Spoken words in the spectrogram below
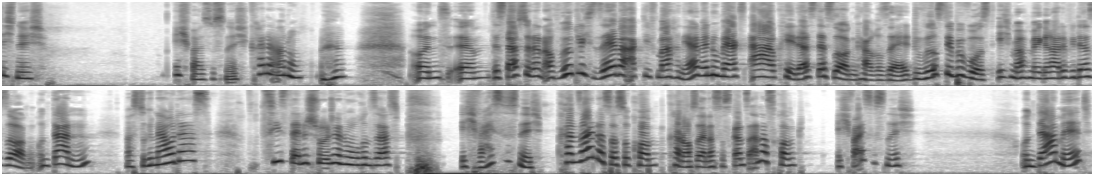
ich nicht. Ich weiß es nicht, keine Ahnung. Und ähm, das darfst du dann auch wirklich selber aktiv machen, ja. Wenn du merkst, ah, okay, das ist das Sorgenkarussell. Du wirst dir bewusst, ich mache mir gerade wieder Sorgen. Und dann machst du genau das. Ziehst deine Schultern hoch und sagst, pff, ich weiß es nicht. Kann sein, dass das so kommt. Kann auch sein, dass das ganz anders kommt. Ich weiß es nicht. Und damit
